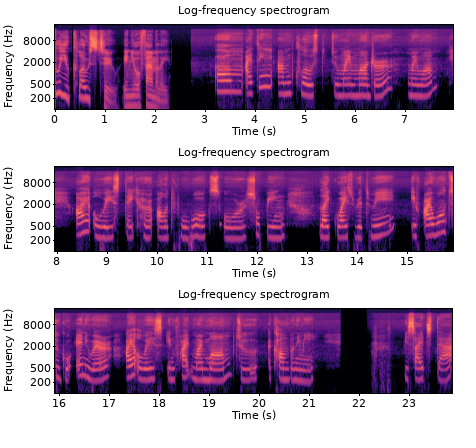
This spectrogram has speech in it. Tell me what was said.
Who are you close to in your family? Um, I think I'm close to my mother, my mom. I always take her out for walks or shopping. Likewise with me, if I want to go anywhere, I always invite my mom to accompany me. Besides that,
